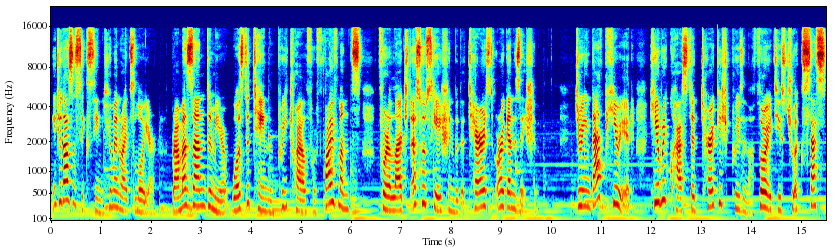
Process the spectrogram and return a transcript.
In 2016, human rights lawyer Ramazan Demir was detained in pre-trial for five months for alleged association with a terrorist organization. During that period, he requested Turkish prison authorities to access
